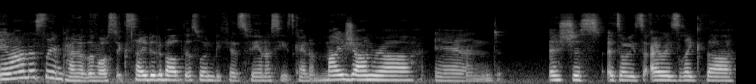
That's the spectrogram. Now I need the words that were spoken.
And honestly, I'm kind of the most excited about this one because fantasy is kind of my genre, and it's just, it's always, I always like the,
